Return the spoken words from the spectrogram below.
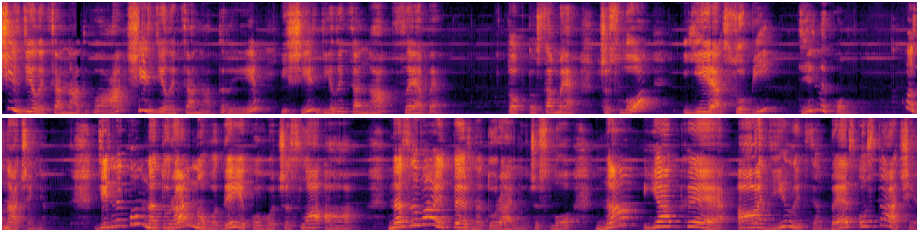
6 ділиться на 2, 6 ділиться на 3 і 6 ділиться на себе. Тобто саме число є собі дільником. Означення. Дільником натурального деякого числа А називають теж натуральне число, на яке А ділиться без остачі.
